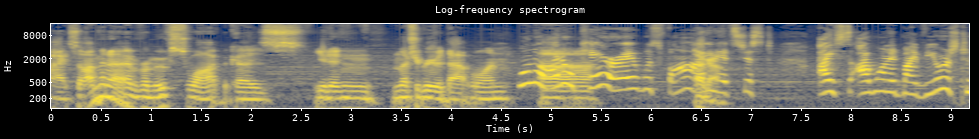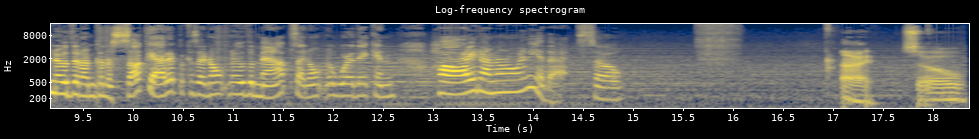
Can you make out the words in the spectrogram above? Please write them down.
alright, so I'm gonna remove SWAT because you didn't much agree with that one. Well, no, I don't Uh, care. It was fine. okay. It's just. I, I wanted my viewers to know that I'm going to suck at it because I don't know the maps. I don't know where they can hide. I don't know any of that. So, Alright, so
